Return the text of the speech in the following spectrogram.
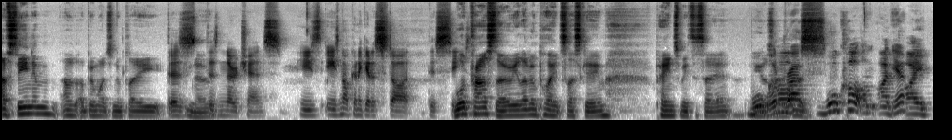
I've seen him. I've, I've been watching him play. There's you know, there's no chance he's he's not going to get a start this season. Ward Prowse though, eleven points last game. Pains me to say it. He Ward very Prowse- Walcott, um, I, Yeah. I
